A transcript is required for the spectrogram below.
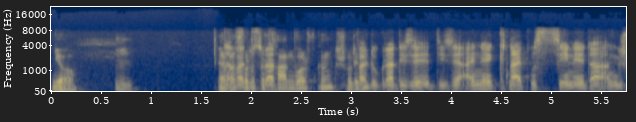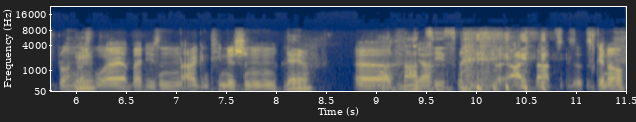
ja. Hm. Ja, ja, was wolltest du, grad, fragen, Wolfgang? Entschuldigung. Weil du gerade diese, diese eine Kneipenszene da angesprochen hm. hast, wo er bei diesen argentinischen ja, ja. Äh, Nazis. Ja, Nazis ist, genau.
